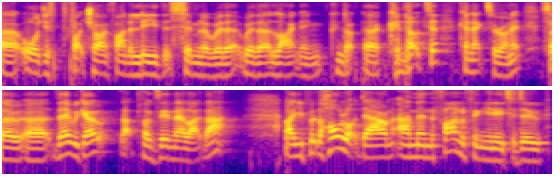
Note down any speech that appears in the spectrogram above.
uh, or just try and find a lead that's similar with a, with a lightning conduct, uh, conductor connector on it. So uh, there we go, that plugs in there like that. And you put the whole lot down and then the final thing you need to do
